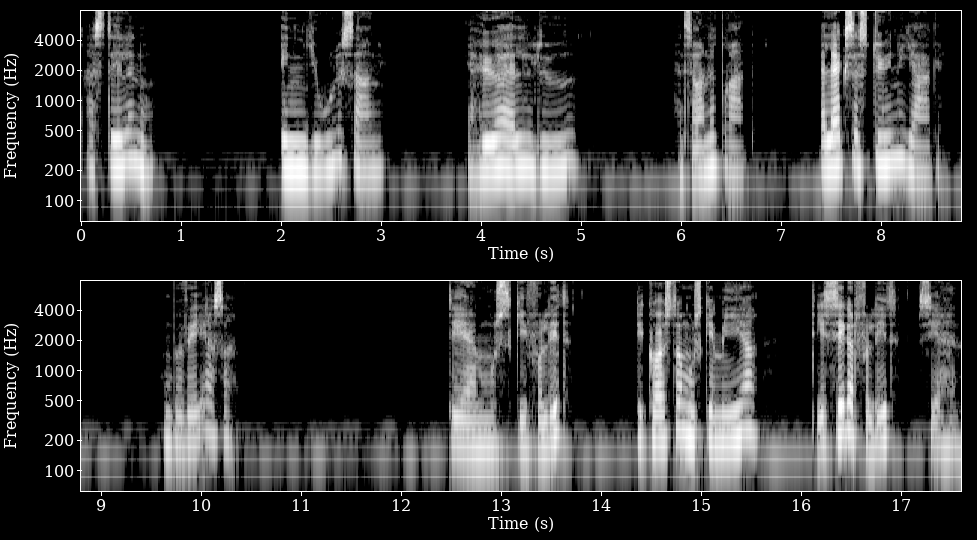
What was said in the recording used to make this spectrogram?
Der er stille nu. Ingen julesange. Jeg hører alle lyde. Hans åndedræt. Alexas dynejakke. Hun bevæger sig. Det er måske for lidt. De koster måske mere. Det er sikkert for lidt, siger han.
